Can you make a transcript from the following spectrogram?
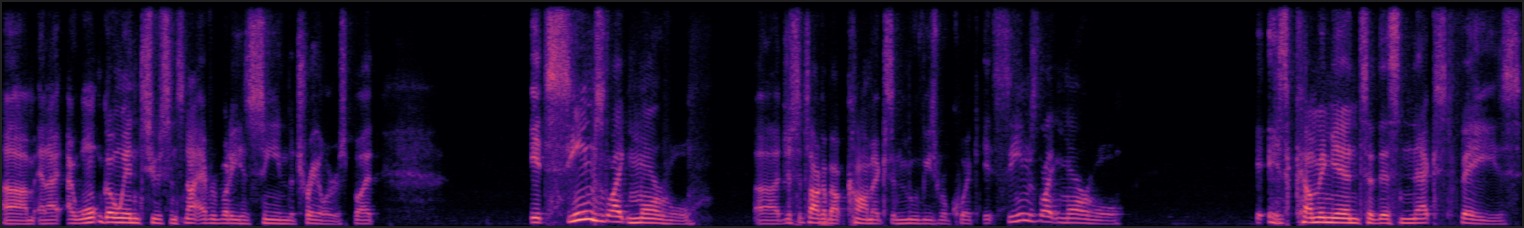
Um, and I, I won't go into since not everybody has seen the trailers, but it seems like Marvel, uh, just to talk about comics and movies real quick, it seems like Marvel is coming into this next phase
